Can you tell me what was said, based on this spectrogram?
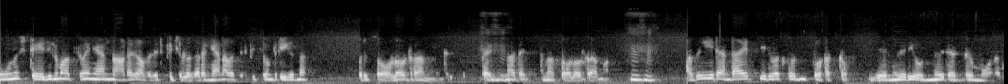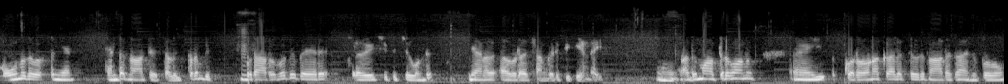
മൂന്ന് സ്റ്റേജിൽ മാത്രമേ ഞാൻ നാടകം അവതരിപ്പിച്ചുള്ളൂ. കാരണം ഞാൻ അവതരിപ്പിച്ചുകൊണ്ടിരിക്കുന്ന ഒരു സോളോ ഡ്രാമ ഉണ്ട്. പെണ്ണടൻ എന്ന സോളോ ഡ്രാമ. അത് ഈ രണ്ടായിരത്തി ഇരുപത്തി ഒന്ന് തുടക്കം ജനുവരി ഒന്ന് രണ്ട് മൂന്ന് മൂന്ന് ദിവസം ഞാൻ എന്റെ നാട്ടിൽ തളിപ്പറമ്പിൽ ഒരു അറുപത് പേരെ പ്രവേശിപ്പിച്ചുകൊണ്ട് ഞാൻ അവിടെ സംഘടിപ്പിക്കുകയുണ്ടായി. അത് മാത്രമാണ് ഈ കൊറോണ കാലത്തെ ഒരു നാടക അനുഭവം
